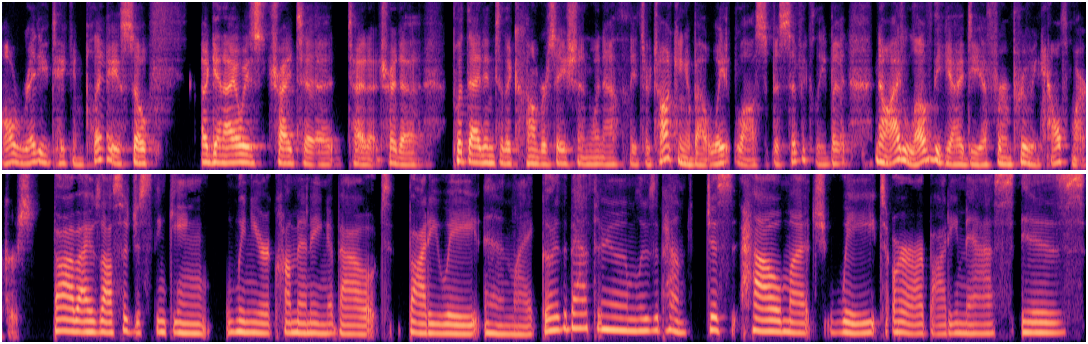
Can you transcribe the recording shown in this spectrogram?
already taken place so again, I always try to, try to try to put that into the conversation when athletes are talking about weight loss specifically. But no, I love the idea for improving health markers. Bob, I was also just thinking when you're commenting about body weight and like go to the bathroom, lose a pound, just how much weight or our body mass is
